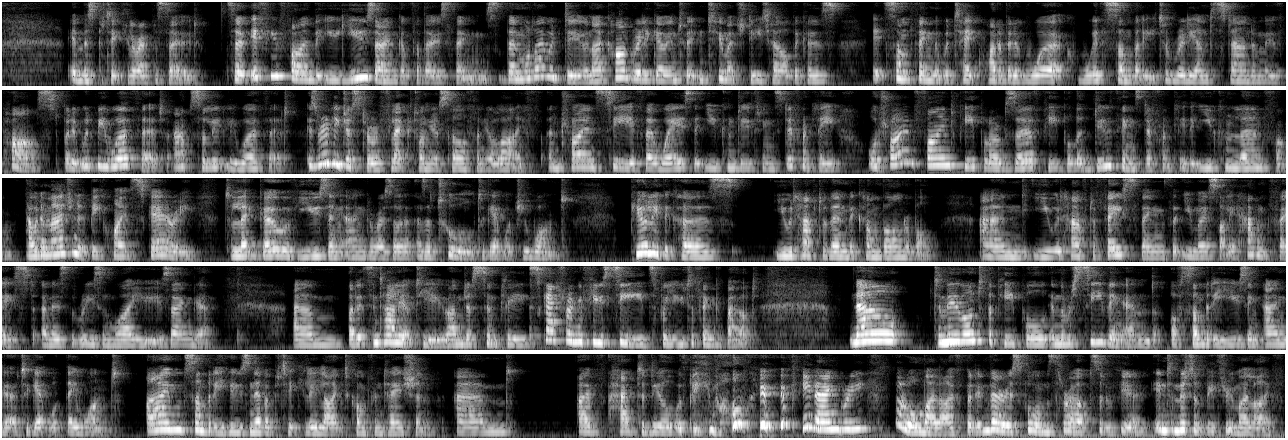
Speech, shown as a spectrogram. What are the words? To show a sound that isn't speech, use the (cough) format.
in this particular episode. So if you find that you use anger for those things, then what I would do, and I can't really go into it in too much detail because it's something that would take quite a bit of work with somebody to really understand and move past, but it would be worth it, absolutely worth it, is really just to reflect on yourself and your life and try and see if there are ways that you can do things differently or try and find people or observe people that do things differently that you can learn from. I would imagine it'd be quite scary to let go of using anger as a, as a tool to get what you want, purely because you would have to then become vulnerable and you would have to face things that you most likely haven't faced and is the reason why you use anger. Um, but it's entirely up to you. I'm just simply scattering a few seeds for you to think about. Now, to move on to the people in the receiving end of somebody using anger to get what they want. I'm somebody who's never particularly liked confrontation and I've had to deal with (laughs) people who have been angry, not all my life, but in various forms throughout sort of, you know, intermittently through my life.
